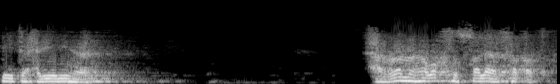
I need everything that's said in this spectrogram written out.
في تحريمها. حرمها وقت الصلاة فقط.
